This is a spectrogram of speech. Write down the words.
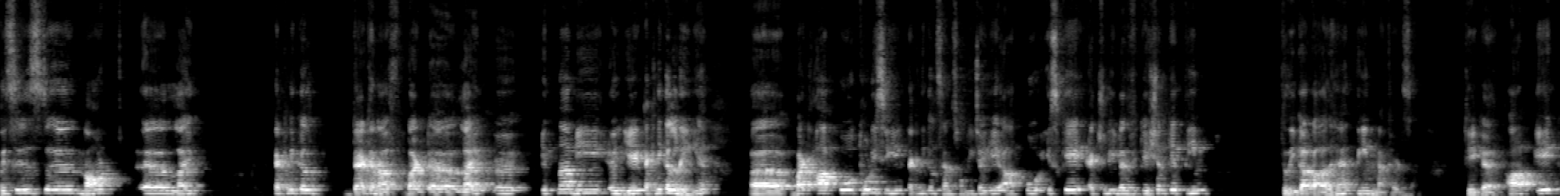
This is not like technical that enough but like इतना भी ये टेक्निकल नहीं है। बट uh, आपको थोड़ी सी टेक्निकल सेंस होनी चाहिए। आपको इसके एक्चुअली वेरिफिकेशन के तीन तरीकाकार हैं तीन मेथड्स हैं। ठीक है आप एक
